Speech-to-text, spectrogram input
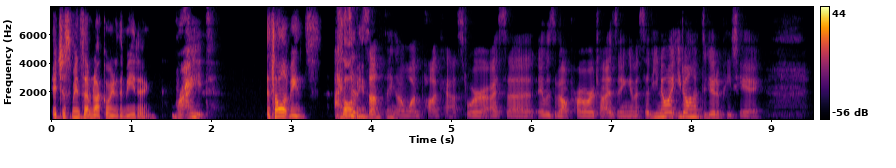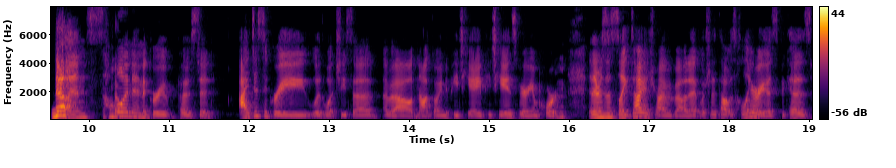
it just means i'm not going to the meeting. Right. it's all it means. I That's said something on one podcast where I said it was about prioritizing, and I said, you know what, you don't have to go to PTA. no. And then someone in a group posted, I disagree with what she said about not going to PTA. PTA is very important. And there's this like diatribe about it, which I thought was hilarious because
